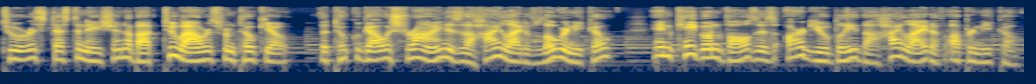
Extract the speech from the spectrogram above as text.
tourist destination about two hours from Tokyo. The Tokugawa Shrine is the highlight of Lower Nikko, and Kegon Falls is arguably the highlight of Upper Nikko.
